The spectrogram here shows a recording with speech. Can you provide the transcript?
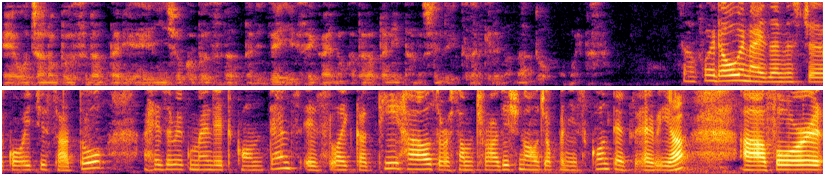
えーお茶のブースだったりえー飲食ブースだったりぜひ世界の方々に楽しんでいただければなと思います。So for the organizer, Mr. Koichi Sato, his recommended contents is like a tea house or some traditional Japanese contents area uh, for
